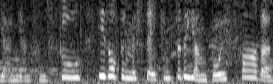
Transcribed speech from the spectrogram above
Yang Yang, from school, he's often mistaken for the young boy's father.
